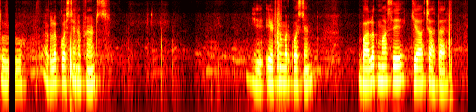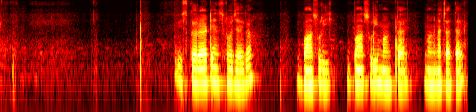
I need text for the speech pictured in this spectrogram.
तो अगला क्वेश्चन है फ्रेंड्स ये एट नंबर क्वेश्चन बालक माँ से क्या चाहता है? तो इसका राइट आंसर हो जाएगा, बांसुरी। बांसुरी माँगता है, मांगना चाहता है।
